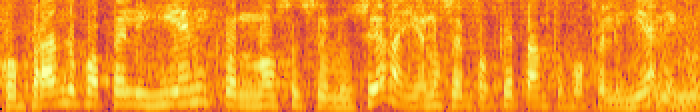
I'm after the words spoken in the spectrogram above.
Comprando papel higiénico no se soluciona. Yo no sé por qué tanto papel higiénico.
